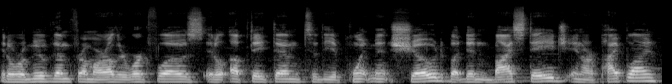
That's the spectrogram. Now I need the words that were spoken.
It'll remove them from our other workflows. It'll update them to the appointment showed but didn't buy stage in our pipeline.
